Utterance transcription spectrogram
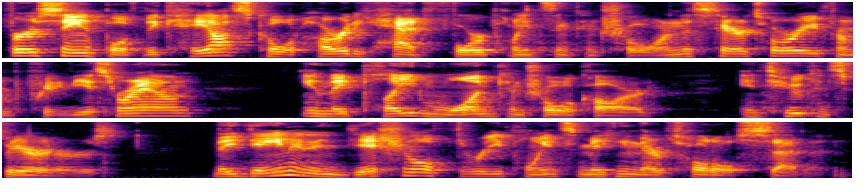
For example, if the Chaos Cult already had 4 points in control in this territory from a previous round, and they played one control card and two conspirators, they gain an additional 3 points, making their total 7.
